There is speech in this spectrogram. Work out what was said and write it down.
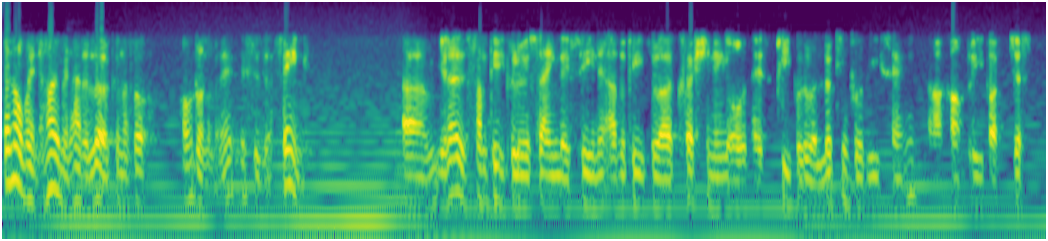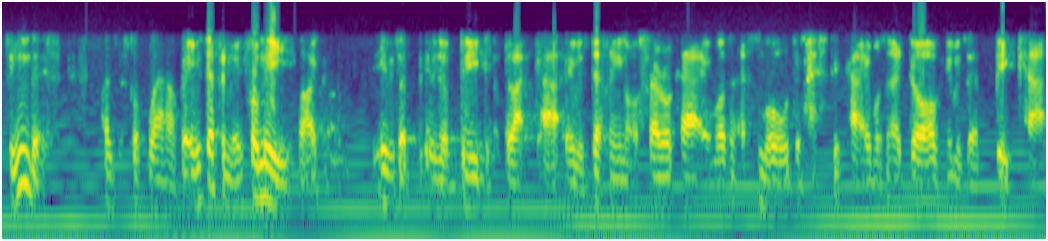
Then I went home and had a look, and I thought, "Hold on a minute, this is a thing." Um, you know, some people who are saying they've seen it, other people are questioning, or there's people who are looking for these things. And I can't believe I've just seen this. I just thought, wow. But it was definitely, for me, like, it was a it was a big black cat. It was definitely not a feral cat. It wasn't a small domestic cat. It wasn't a dog. It was a big cat,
